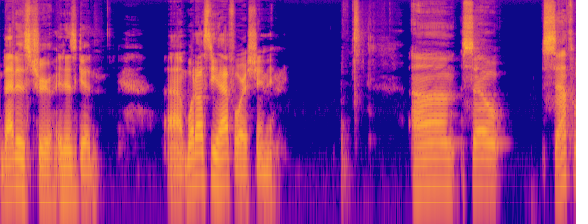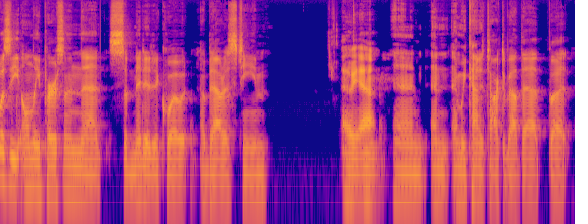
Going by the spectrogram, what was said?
that is true. It is good. Um, what else do you have for us, Jamie? Um, so Seth was the only person that submitted a quote about his team. Oh yeah, and and and we kind of talked about that, but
